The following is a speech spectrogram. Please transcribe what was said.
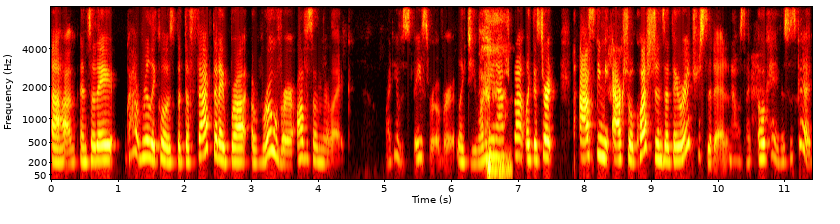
Um, and so they got really close. But the fact that I brought a rover, all of a sudden they're like, why do you have a space rover? Like, do you want to be an astronaut? Like, they start asking me actual questions that they were interested in. And I was like, okay, this is good.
